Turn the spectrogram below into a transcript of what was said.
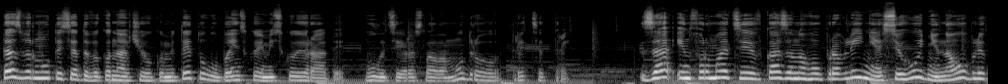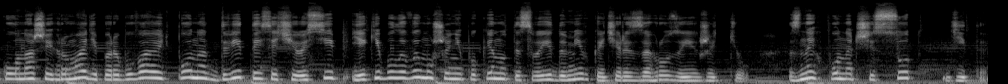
та звернутися до виконавчого комітету Лубенської міської ради, вулиця Ярослава Мудрого, 33. За інформацією вказаного управління, сьогодні на обліку у нашій громаді перебувають понад 2 тисячі осіб, які були вимушені покинути свої домівки через загрозу їх життю. З них понад 600 діти.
